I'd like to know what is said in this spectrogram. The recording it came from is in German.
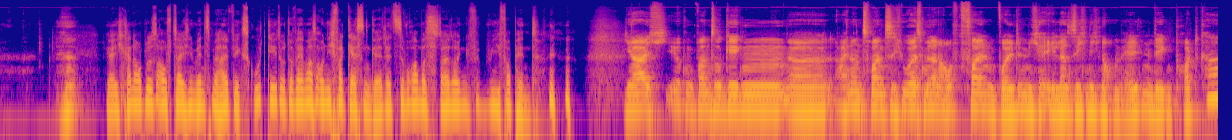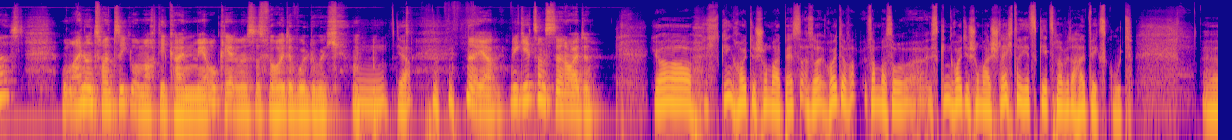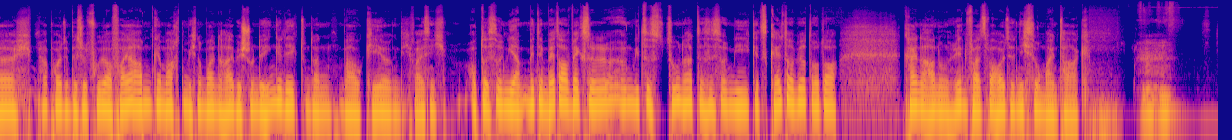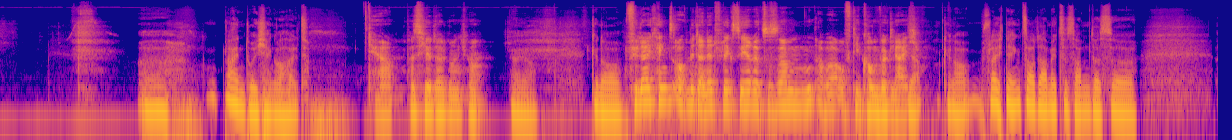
ja, ich kann auch bloß aufzeichnen, wenn es mir halbwegs gut geht oder wenn wir es auch nicht vergessen. Gell? Letzte Woche haben wir es leider irgendwie verpennt. ja, ich irgendwann so gegen äh, 21 Uhr ist mir dann aufgefallen, wollte Michaela sich nicht noch melden wegen Podcast. Um 21 Uhr macht die keinen mehr. Okay, dann ist das für heute wohl durch. Mm, ja. naja, wie geht's uns denn heute? Ja, es ging heute schon mal besser. Also heute, sagen wir so, es ging heute schon mal schlechter, jetzt geht es mal wieder halbwegs gut. Äh, ich habe heute ein bisschen früher Feierabend gemacht, mich nochmal eine halbe Stunde hingelegt und dann war okay irgendwie. Ich weiß nicht, ob das irgendwie mit dem Wetterwechsel irgendwie zu tun hat, dass es irgendwie jetzt kälter wird oder keine Ahnung. Jedenfalls war heute nicht so mein Tag. Mhm äh, kleinen Durchhänger halt. Ja, passiert halt manchmal. Ja, ja. Genau. Vielleicht hängt es auch mit der Netflix-Serie zusammen, aber auf die kommen wir gleich. Ja, genau. Vielleicht hängt es auch damit zusammen, dass äh,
